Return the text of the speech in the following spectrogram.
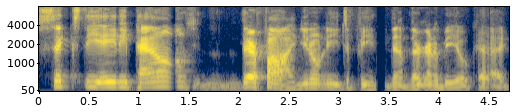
60, 80 pounds, they're fine. You don't need to feed them. They're going to be okay.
